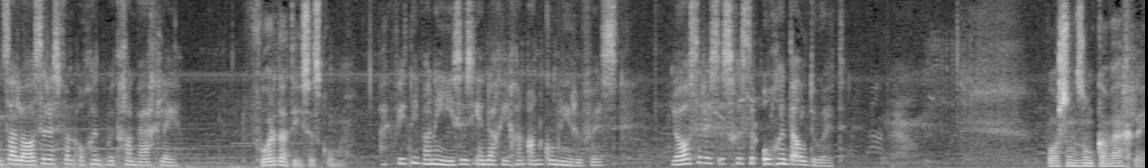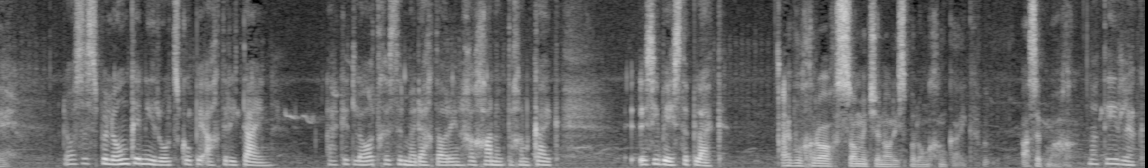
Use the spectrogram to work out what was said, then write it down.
Ons sal Lazarus vanoggend moet gaan weglê. Voordat Jesus kom. Ek weet nie wanneer Jesus eendag hier gaan aankom nie, Rufus. Lazarus is gisteroggend al dood. Waar ons hom kan weglê. Daar's 'n spelonk in die rotskoppie agter die tuin. Ek het laat gistermiddag daarheen gegaan om te gaan kyk. Dis die beste plek. Ek wil graag saam met jou na die spelonk gaan kyk, as ek mag. Natuurlik.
